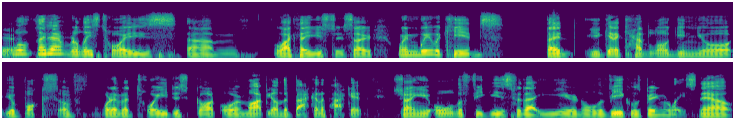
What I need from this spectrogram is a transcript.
Yeah. well they don't release toys um, like they used to so when we were kids they'd you get a catalog in your your box of whatever toy you just got or it might be on the back of the packet showing you all the figures for that year and all the vehicles being released now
